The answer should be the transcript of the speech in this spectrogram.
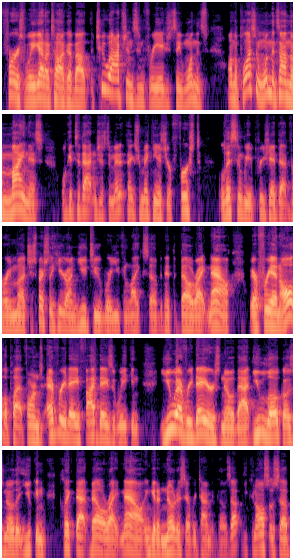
First, we got to talk about the two options in free agency one that's on the plus and one that's on the minus. We'll get to that in just a minute. Thanks for making us your first listen. We appreciate that very much, especially here on YouTube where you can like, sub, and hit the bell right now. We are free on all the platforms every day, five days a week. And you everydayers know that. You locos know that you can click that bell right now and get a notice every time it goes up. You can also sub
